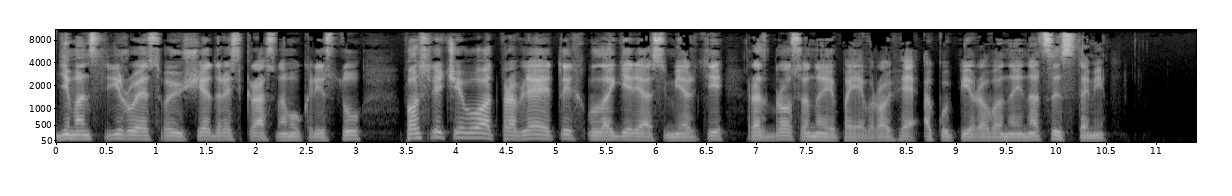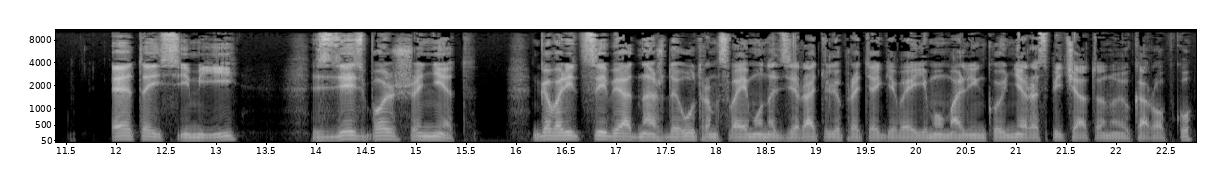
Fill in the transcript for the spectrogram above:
демонстрируя свою щедрость Красному Кресту, после чего отправляет их в лагеря смерти, разбросанные по Европе, оккупированной нацистами. «Этой семьи здесь больше нет», — говорит Циби однажды утром своему надзирателю, протягивая ему маленькую нераспечатанную коробку.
